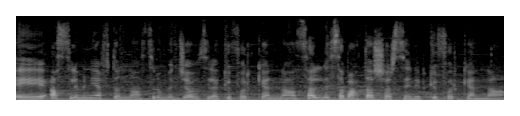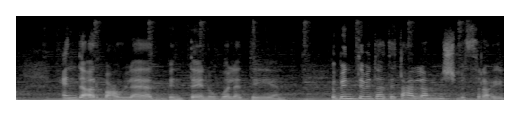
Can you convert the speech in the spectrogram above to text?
إيه، اصلي من يافت الناصر ومتجوزه لكفر كنا صار لي 17 سنة بكفر كنا عندي أربع أولاد بنتين وولدين. بنتي بدها تتعلم مش بإسرائيل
